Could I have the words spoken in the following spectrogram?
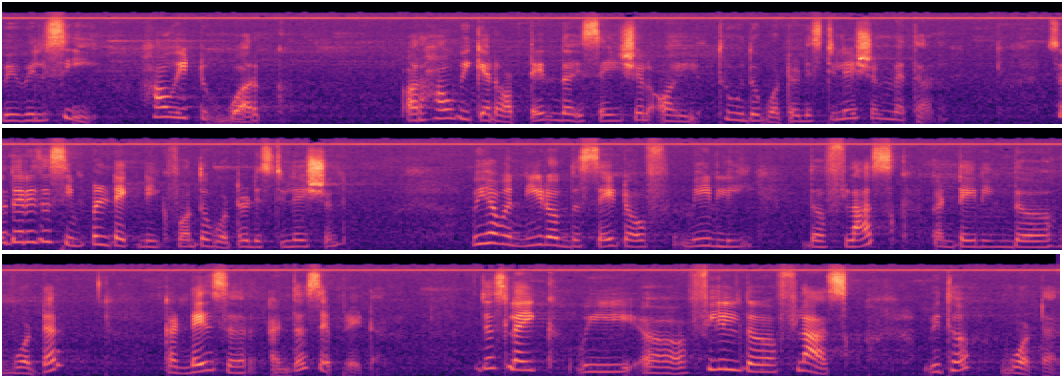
we will see how it work or how we can obtain the essential oil through the water distillation method. So there is a simple technique for the water distillation. We have a need of the set of mainly the flask containing the water condenser and the separator just like we uh, fill the flask with a water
